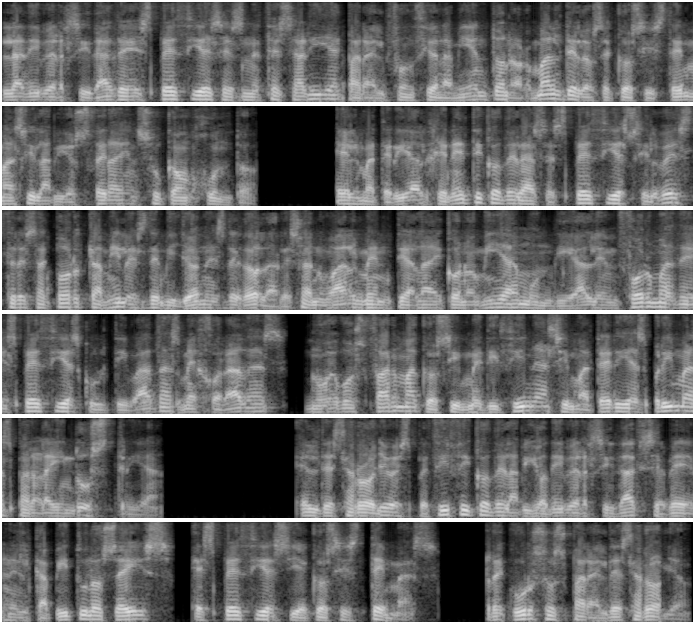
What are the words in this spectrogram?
La diversidad de especies es necesaria para el funcionamiento normal de los ecosistemas y la biosfera en su conjunto. El material genético de las especies silvestres aporta miles de millones de dólares anualmente a la economía mundial en forma de especies cultivadas mejoradas, nuevos fármacos y medicinas y materias primas para la industria. El desarrollo específico de la biodiversidad se ve en el capítulo 6, Especies y ecosistemas. Recursos para el desarrollo.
